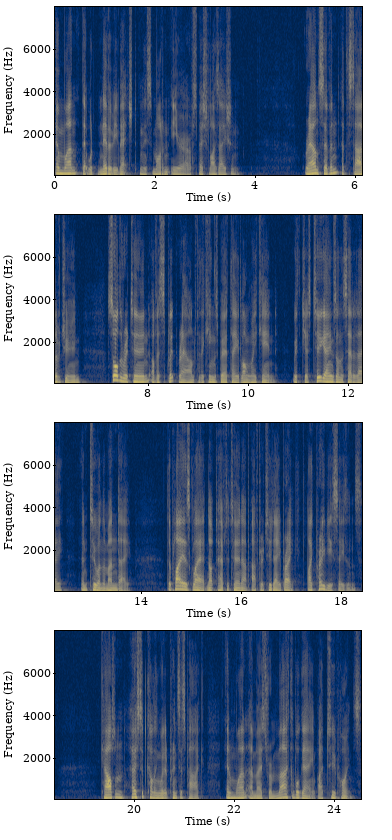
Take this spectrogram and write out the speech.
and one that would never be matched in this modern era of specialisation. Round 7 at the start of June saw the return of a split round for the King's birthday long weekend, with just two games on the Saturday and two on the Monday. The players glad not to have to turn up after a two day break, like previous seasons. Carlton hosted Collingwood at Princes Park and won a most remarkable game by two points.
